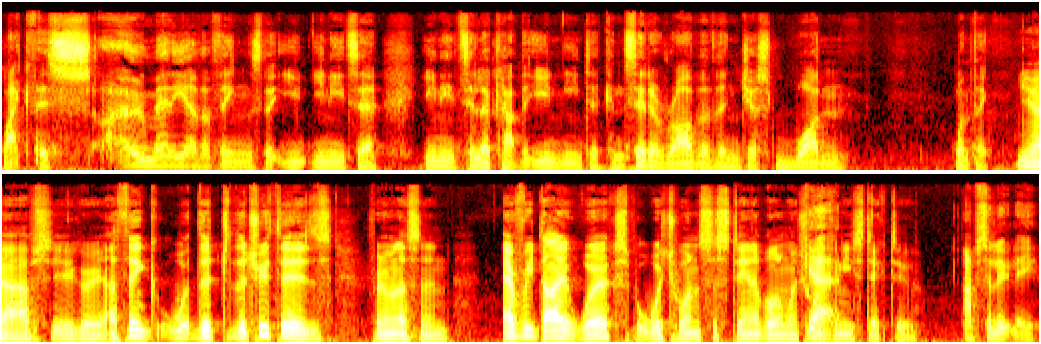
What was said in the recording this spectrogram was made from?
Like there's so many other things that you, you need to you need to look at that you need to consider rather than just one one thing. Yeah, absolutely agree. I think what the the truth is for anyone listening, every diet works, but which one's sustainable and which one can you stick to? Absolutely.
